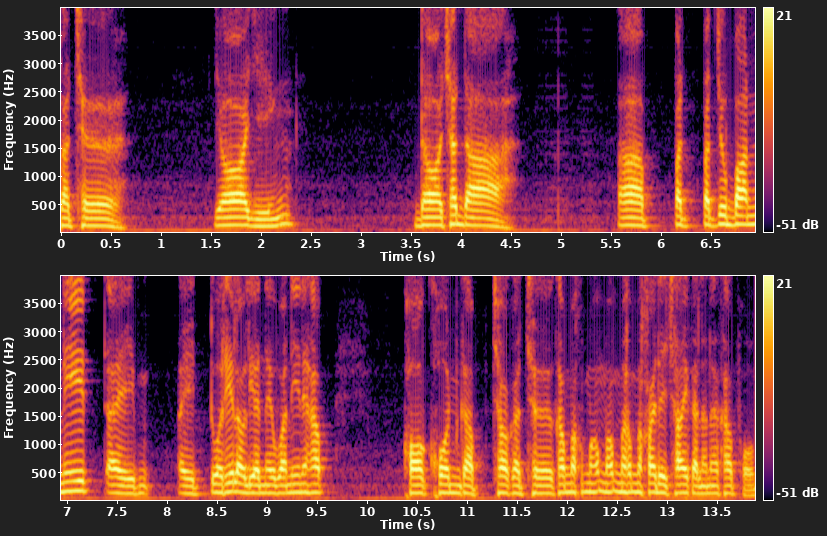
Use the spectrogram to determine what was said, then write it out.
กระเชอ ยอหญิง ดอชดาอ่าปปัจจุบันนี้ไอ ไอตัวที่เราเรียนในวันนี้นะครับ คอคนกับชอกระเชอเขาไม่ไม่ไม่ไม่ค่อยได้ใช้กันแล้วนะครับ ผม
